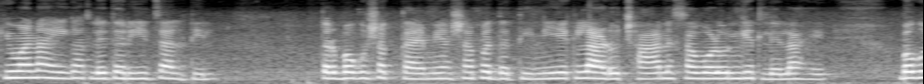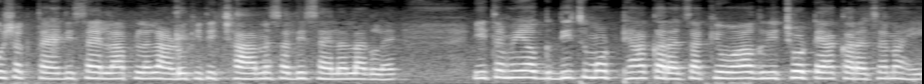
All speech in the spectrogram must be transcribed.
किंवा नाही घातले तरीही चालतील. तर बघू शकताय मी अशा पद्धतीने एक लाडू छान असा वळून घेतलेला आहे. बघू शकताय दिसायला आपला लाडू किती छान असा दिसायला लागला आहे इथं मी अगदीच मोठ्या आकाराचा किंवा अगदी छोट्या आकाराचा नाही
